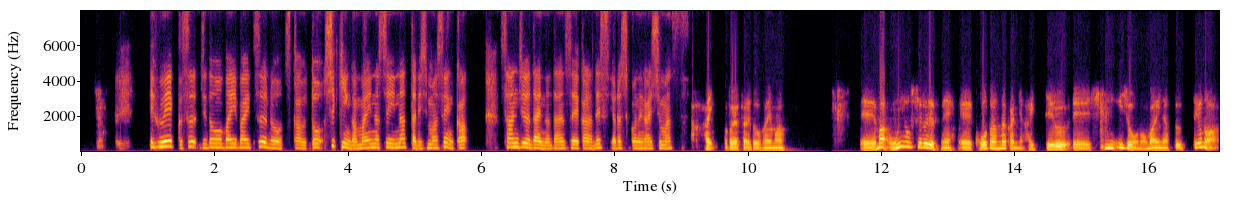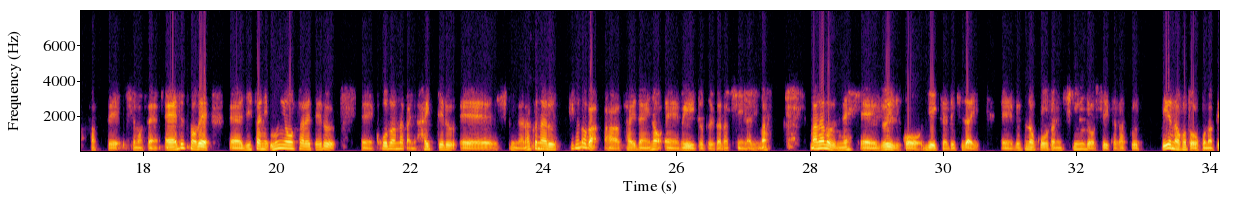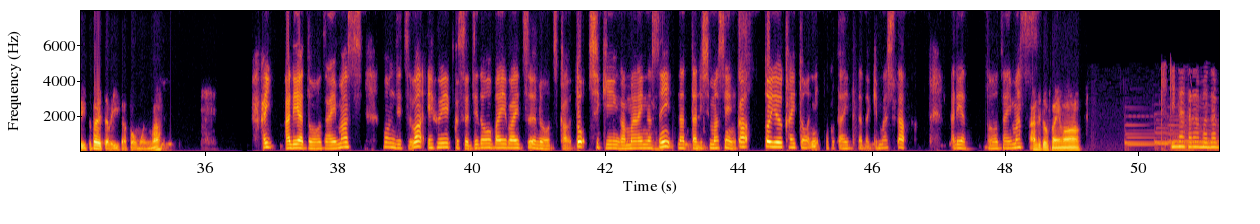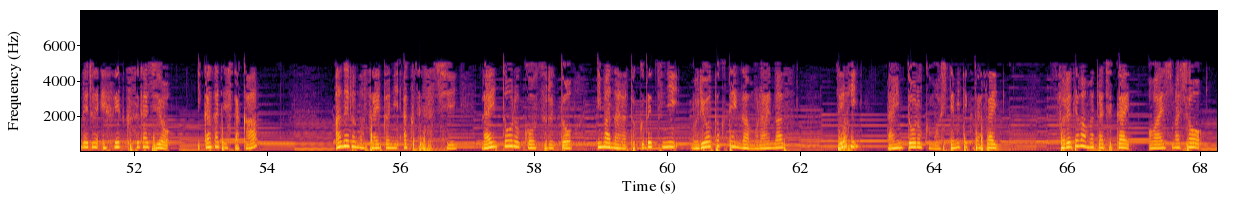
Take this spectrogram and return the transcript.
FX 自動売買ツールを使うと資金がマイナスになったりしませんか？?30 代の男性からです。よろしくお願いします。はい。お問い合わせありがとうございます。えー、まあ、運用してるですね、えー、口座の中に入っている、えー、資金以上のマイナスっていうのは発生してません。え、ですので、え、実際に運用されている、え、口座の中に入っている、え、資金がなくなるっていうのが、あ最大の、え、メリットという形になります。まあ、なのでね、え、随時こう、利益ができ次第、え、別の口座に資金移動していただくっていうようなことを行っていただいたらいいかと思います。はい。ありがとうございます。本日は FX 自動売買ツールを使うと資金がマイナスになったりしませんか？という回答にお答えいただきました。ありがとうございます。ありがとうございます。聞きながら学べる FX ラジオ、いかがでしたか？アネロのサイトにアクセスし、LINE 登録をすると、今なら特別に無料特典がもらえます。ぜひ、LINE 登録もしてみてください。それではまた次回お会いしましょう。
